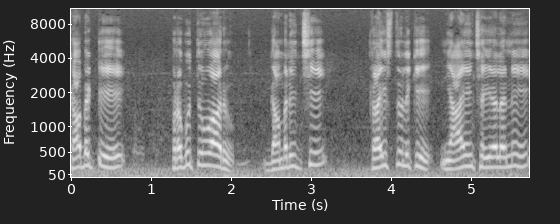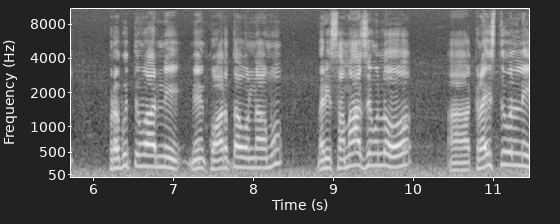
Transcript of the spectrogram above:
కాబట్టి ప్రభుత్వం వారు గమనించి క్రైస్తువులకి న్యాయం చేయాలని ప్రభుత్వం వారిని మేము కోరుతూ ఉన్నాము. మరి సమాజంలో క్రైస్తవుల్ని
